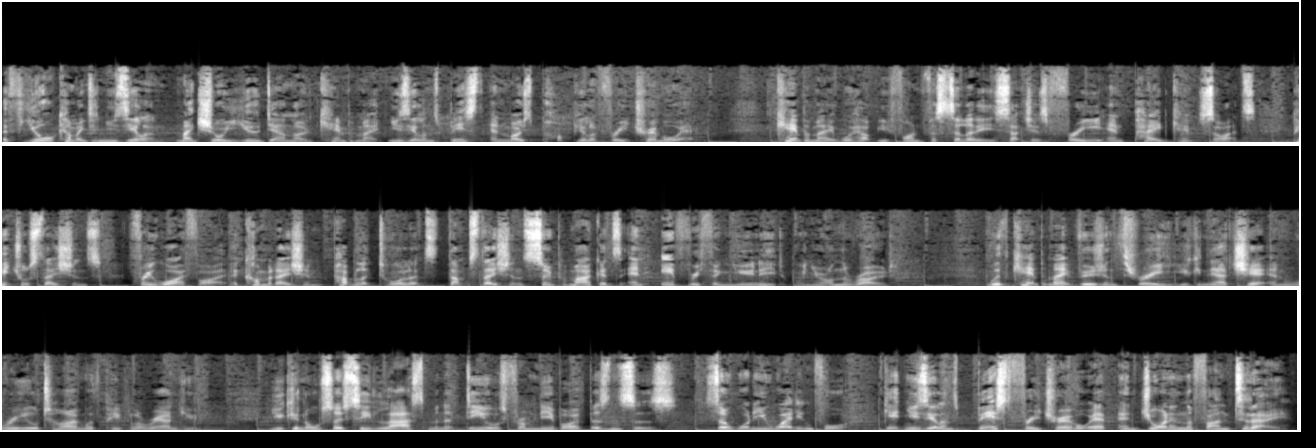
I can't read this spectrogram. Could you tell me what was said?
If you're coming to New Zealand, make sure you download Campermate, New Zealand's best and most popular free travel app. Campermate will help you find facilities such as free and paid campsites, petrol stations, free Wi Fi, accommodation, public toilets, dump stations, supermarkets, and everything you need when you're on the road. With Campermate version 3, you can now chat in real time with people around you. You can also see last minute deals from nearby businesses. So, what are you waiting for? Get New Zealand's best free travel app and join in the fun today.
